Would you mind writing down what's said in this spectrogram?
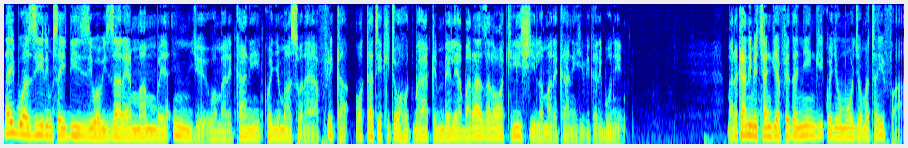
naibu waziri msaidizi wa wizara ya mambo ya nje wa Marekani kwenye maswala ya Afrika, wakati akitoa hotuba yake mbele ya baraza la wawakilishi la Marekani hivi karibuni. Marekani imechangia fedha nyingi kwenye Umoja wa Mataifa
